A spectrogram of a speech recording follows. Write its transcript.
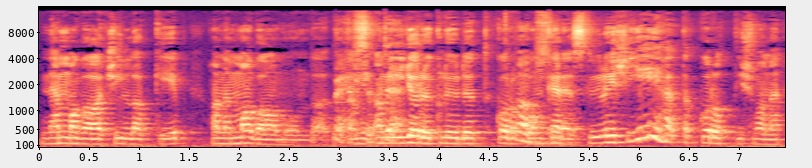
nem maga a csillagkép, hanem maga a mondat, Persze, ami, ami így öröklődött korokon Abszolút. keresztül, és jé, hát akkor ott is van,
